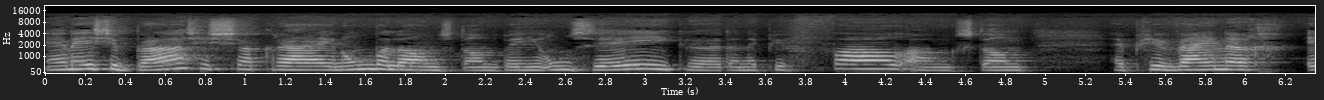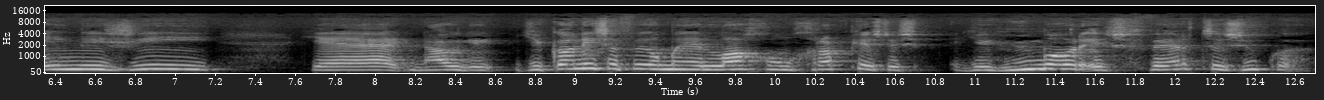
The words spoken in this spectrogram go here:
En is je basischakra in onbalans, dan ben je onzeker, dan heb je faalangst, dan heb je weinig energie. Je, nou, je, je kan niet zoveel meer lachen om grapjes, dus je humor is ver te zoeken.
